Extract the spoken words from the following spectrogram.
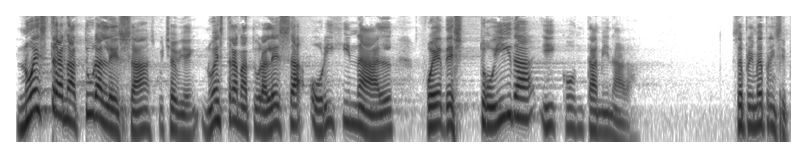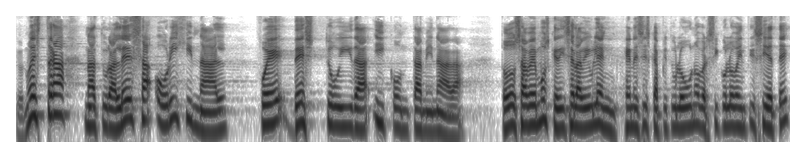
nuestra naturaleza, escucha bien, nuestra naturaleza original fue destruida y contaminada. Es el primer principio. Nuestra naturaleza original fue destruida y contaminada. Todos sabemos que dice la Biblia en Génesis capítulo 1, versículo 27,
